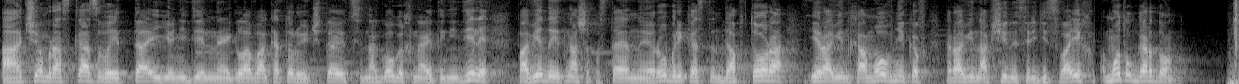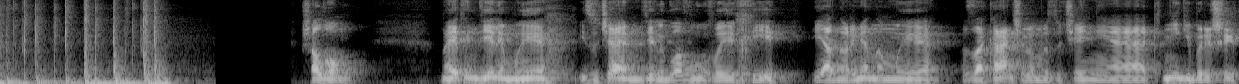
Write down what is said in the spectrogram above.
А о чем рассказывает та ее недельная глава, которую читают в синагогах на этой неделе, поведает наша постоянная рубрика «Стендап Тора» и Равин Хамовников, Равин общины среди своих, Мотл Гордон. Шалом. На этой неделе мы изучаем недельную главу Ваихи, и одновременно мы заканчиваем изучение книги Берешит,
